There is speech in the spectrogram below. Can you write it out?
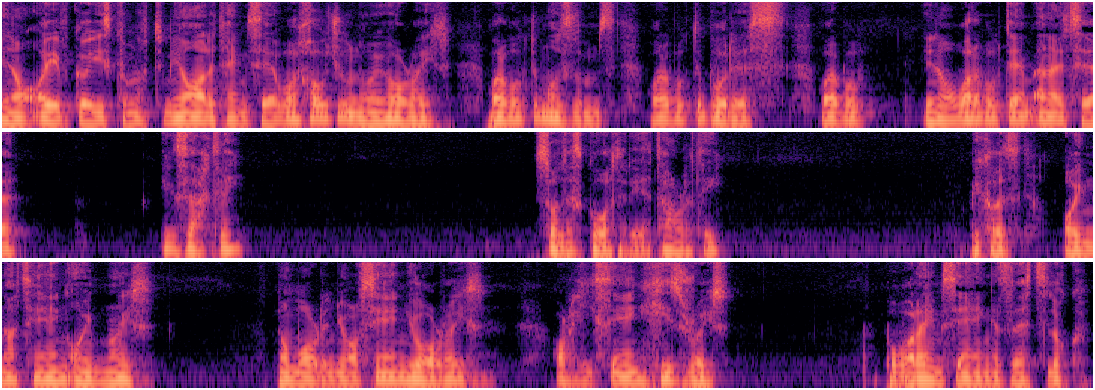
You know, I have guys coming up to me all the time and say, Well, how do you know you're right? What about the Muslims? What about the Buddhists? What about, you know, what about them? And I'd say, Exactly. So let's go to the authority. Because I'm not saying I'm right, no more than you're saying you're right, or he's saying he's right. But what I'm saying is let's look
